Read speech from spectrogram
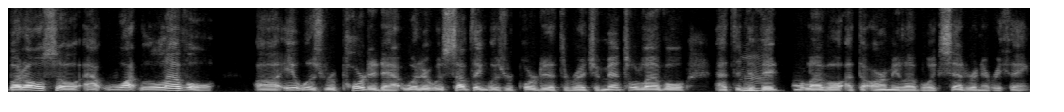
but also at what level uh, it was reported at, whether it was something that was reported at the regimental level, at the mm. divisional level, at the army level, et cetera, and everything.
